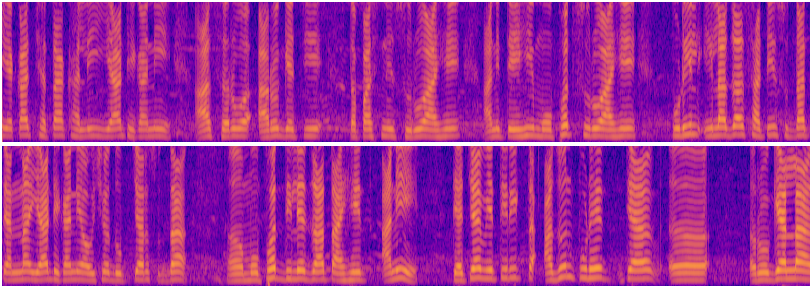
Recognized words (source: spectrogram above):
एका छताखाली या ठिकाणी आज सर्व आरोग्याची तपासणी सुरू आहे आणि तेही मोफत सुरू आहे. पुढील इलाजासाठी सुद्धा त्यांना या ठिकाणी औषध उपचारसुद्धा मोफत दिले जात आहेत आणि त्याच्या व्यतिरिक्त अजून पुढे त्या रोग्याला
